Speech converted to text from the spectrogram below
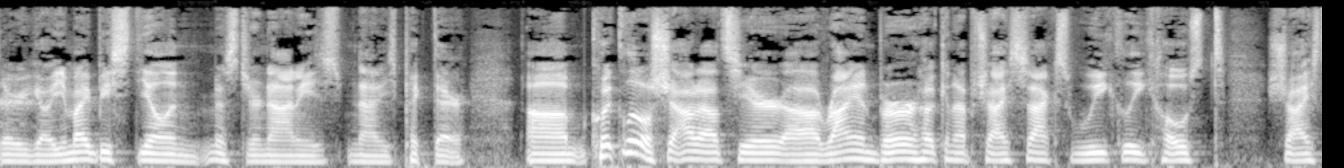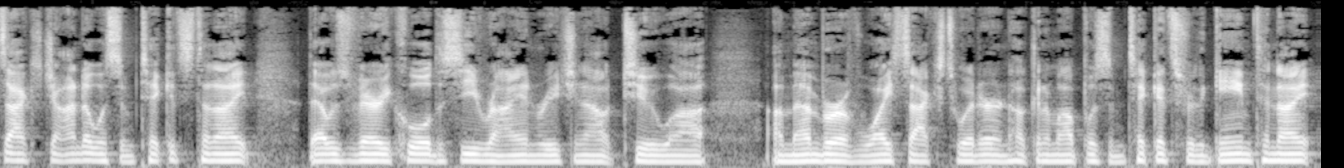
There you go. You might be stealing Mr. Nani's Nani's pick there. Um, quick little shout outs here. Uh, Ryan Burr hooking up Shy Sox weekly host Shy Sox Jonda with some tickets tonight. That was very cool to see Ryan reaching out to uh, a member of White Sox Twitter and hooking him up with some tickets for the game tonight.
